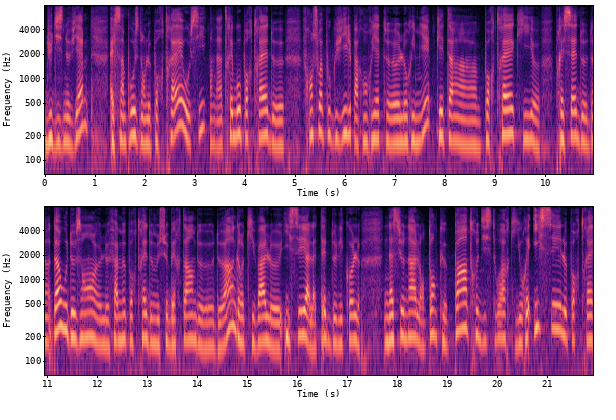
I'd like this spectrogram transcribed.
du 19e. Elle s'impose dans le portrait aussi. On a un très beau portrait de François Pouqueville par Henriette euh, Lorimier, qui est un portrait qui euh, précède d'un ou deux ans euh, le fameux portrait de Monsieur Bertin de, de Ingres, qui va le hisser à la tête de l'école nationale en tant que peintre d'histoire, qui aurait hissé le portrait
